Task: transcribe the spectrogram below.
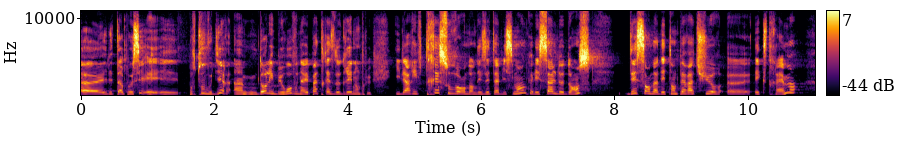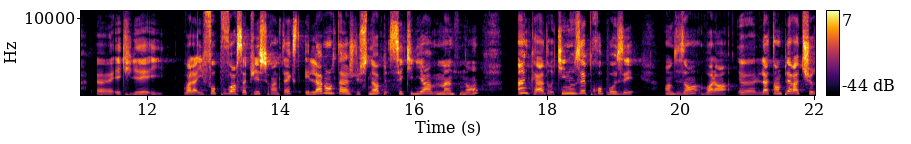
Euh, il est impossible, et, pour tout vous dire, dans les bureaux, vous n'avez pas 13 degrés non plus. Il arrive très souvent dans des établissements que les salles de danse descendent à des températures extrêmes et qu'il est voilà, il faut pouvoir s'appuyer sur un texte. Et l'avantage du SNOP, c'est qu'il y a maintenant un cadre qui nous est proposé en disant voilà, euh, la température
